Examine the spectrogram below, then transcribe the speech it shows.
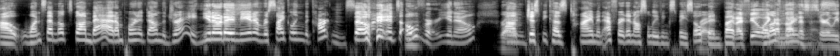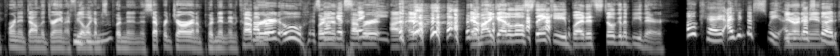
uh, once that milk's gone bad, I'm pouring it down the drain. You know what I mean? And recycling the carton. So it's over, you know, Right. um, just because time and effort and also leaving space open. Right. But and I feel like I'm not hearing this. necessarily pouring it down the drain. I feel like I'm just putting it in a separate jar and I'm putting it in a cupboard. cupboard, ooh, it's it going in to get stinky. I- It might get a little stinky, but it's still gonna be there. Okay. I think that's sweet. I You know think what I that's mean? good.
